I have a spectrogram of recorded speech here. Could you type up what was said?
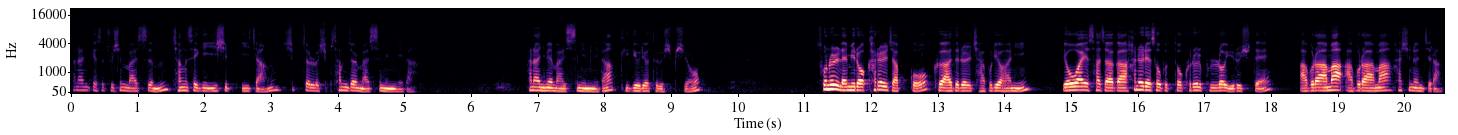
하나님께서 주신 말씀 창세기 22장 10절로 13절 말씀입니다. 하나님의 말씀입니다. 귀 기울여 들으십시오. 손을 내밀어 칼을 잡고 그 아들을 잡으려 하니 여호와의 사자가 하늘에서부터 그를 불러 이르시되 아브라함아 아브라함아 하시는지라.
